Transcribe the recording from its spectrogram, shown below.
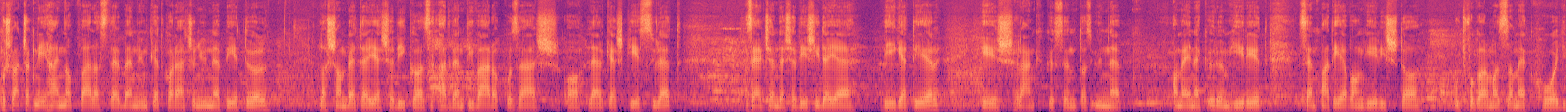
Most már csak néhány nap választ el bennünket karácsony ünnepétől. Lassan beteljesedik az adventi várakozás, a lelkes készület. Az elcsendesedés ideje véget ér, és ránk köszönt az ünnep, amelynek örömhírét Szent Máté evangélista úgy fogalmazza meg, hogy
